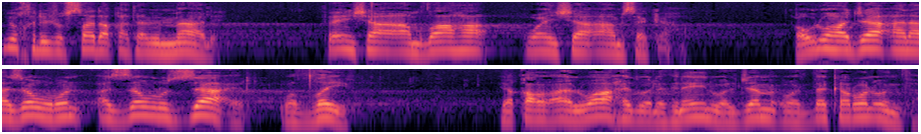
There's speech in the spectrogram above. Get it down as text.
يخرج الصدقة من ماله فإن شاء أمضاها وإن شاء أمسكها. قولها جاءنا زور الزور الزائر والضيف يقع على الواحد والاثنين والجمع والذكر والأنثى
